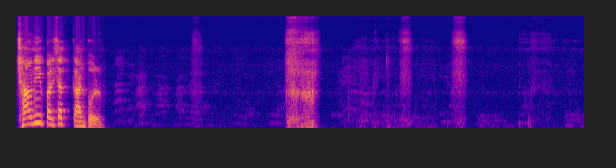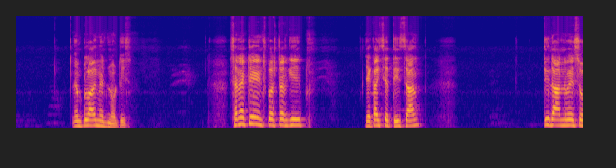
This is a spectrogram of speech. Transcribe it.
छावनी परिषद, Kanpur. Employment notice sanitary inspector की इक्कीस से तीस साल, तिरानवे सौ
